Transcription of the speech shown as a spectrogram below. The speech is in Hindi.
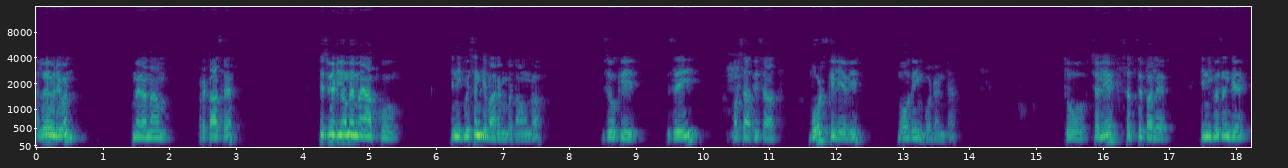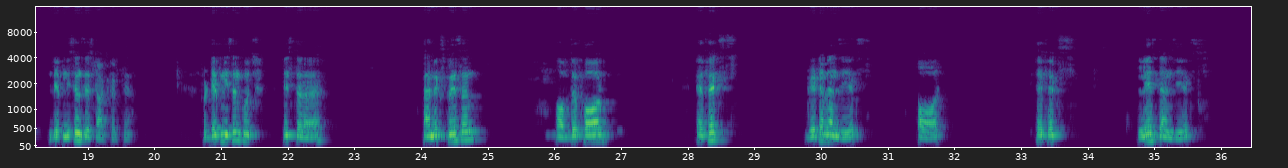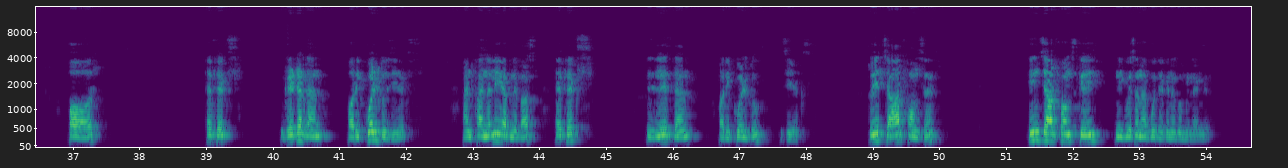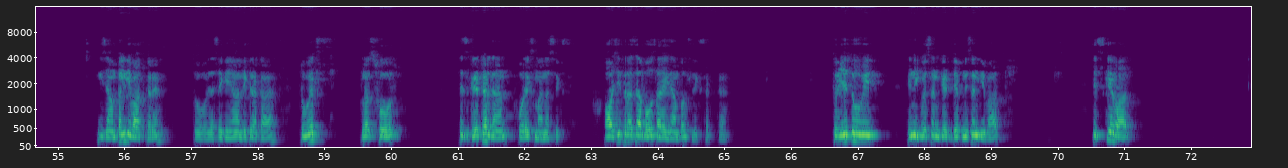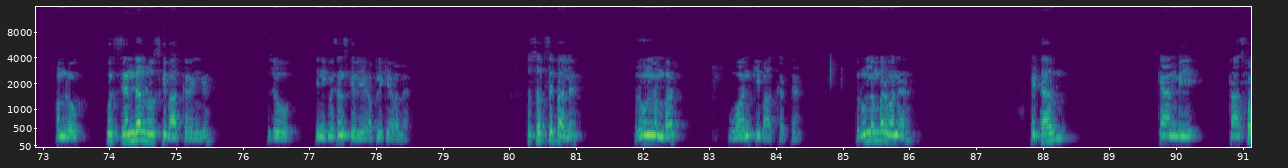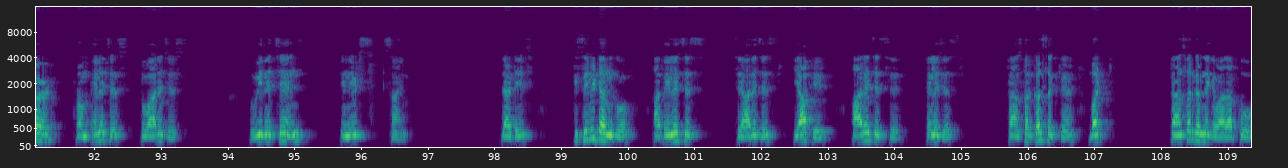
हेलो एवरीवन मेरा नाम प्रकाश है। इस वीडियो में मैं आपको इन इक्वेशन के बारे में बताऊँगा, जो कि जेई और साथ ही साथ बोर्ड्स के लिए भी बहुत ही इम्पोर्टेंट है। तो चलिए सबसे पहले इन इक्वेशन के डेफिनेशन से स्टार्ट करते हैं। तो डेफिनेशन कुछ इस तरह है। An expression of the form f x greater than gx or fx less than gx or fx greater than or equal to gx and finally अपने पास fx is less than or equal to gx तो ये चार फॉर्म्स हैं इन चार फॉर्म्स के ही इक्वेशन आपको देखने को मिलेंगे एग्ज़ाम्पल की बात करें तो जैसे कि यहाँ लिख रखा है two x plus four is greater than four x minus six और इसी तरह से आप बहुत सारे एग्जाम्पल्स लिख सकते हैं। तो ये तो हुई इन इक्वेशन के डेफिनेशन की बात। इसके बाद हम लोग कुछ जनरल रूल्स की बात करेंगे, जो इन इक्वेशंस के लिए अप्लीकेबल है। तो सबसे पहले रूल नंबर वन की बात करते हैं। रूल नंबर वन है a term can be transferred from LHS to RHS with a change in its sign. That is, किसी भी टर्म को आप LHS से RHS या फिर RHS से LHS ट्रांसफ़र कर सकते हैं बट ट्रांसफ़र करने के बाद आपको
